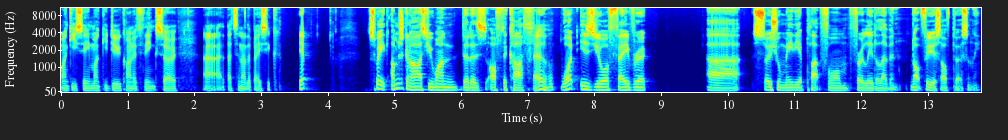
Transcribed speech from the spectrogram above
monkey see, monkey do kind of thing. So uh, that's another basic. Yep. Sweet. I'm just going to ask you one that is off the cuff. Oh. What is your favorite uh, social media platform for Elite 11? Not for yourself personally.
